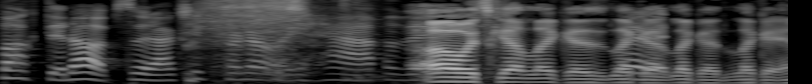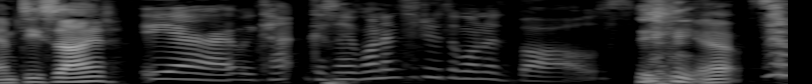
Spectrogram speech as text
fucked it up, so it actually turned out like half of it. Oh, it's got like a like a like a like a empty side. Yeah, we because I wanted to do the one with balls. yeah. So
